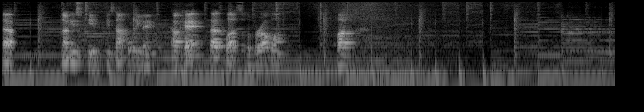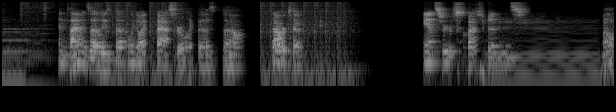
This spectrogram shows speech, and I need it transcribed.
Oh. No, he's cute. He's not bleeding. Okay, that's less of a problem. But... And time is at least definitely going faster like this, so that works out. Answers, questions. Well,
